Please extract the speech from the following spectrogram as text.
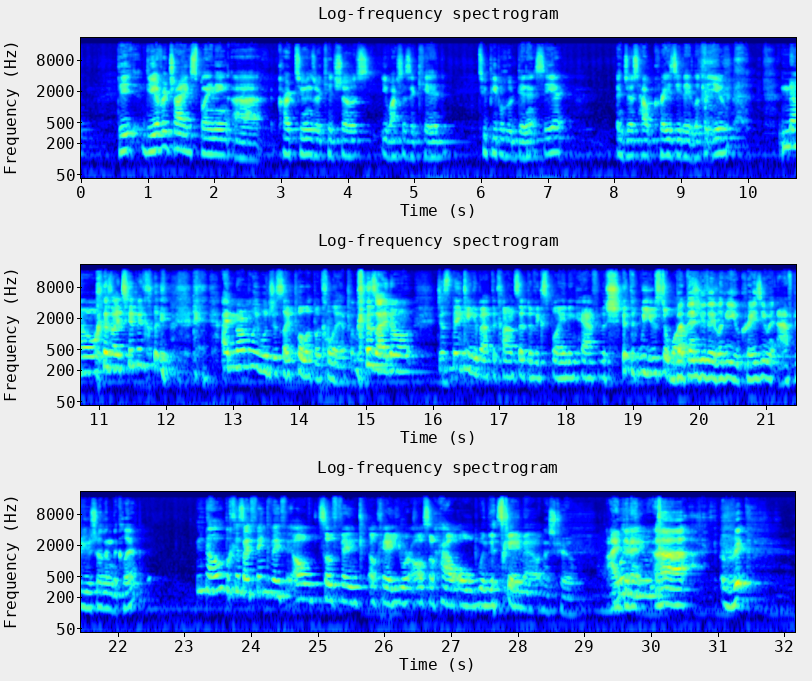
Do, do you ever try explaining uh, cartoons or kid shows you watched as a kid to people who didn't see it, and just how crazy they look at you? no, because I typically, I normally will just like pull up a clip because I don't. Just thinking about the concept of explaining half of the shit that we used to watch. But then, do they look at you crazy after you show them the clip? No, because I think they th- also think, okay, you were also how old when this came out? That's true. I What didn't. you- Uh, ri-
